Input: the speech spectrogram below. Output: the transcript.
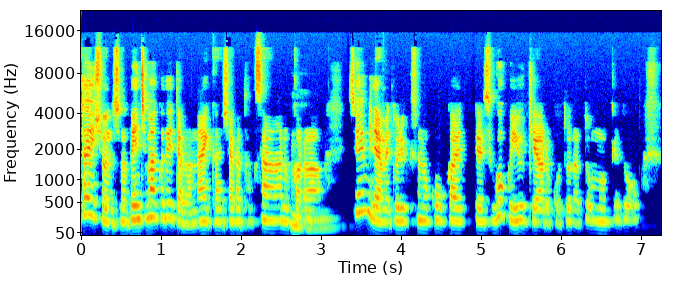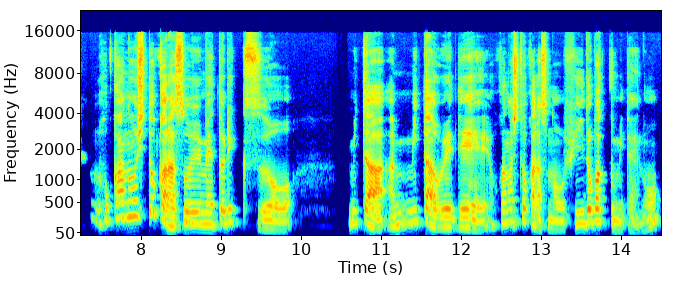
対象のそのベンチマークデータがない会社がたくさんあるから、そういう意味ではメトリックスの公開ってすごく勇気あることだと思うけど、うん他の人からそういうメトリックスを見たあ見た上で他の人からそのフィードバックみたいの？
